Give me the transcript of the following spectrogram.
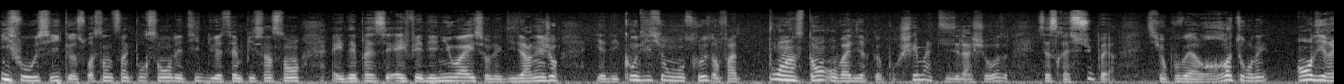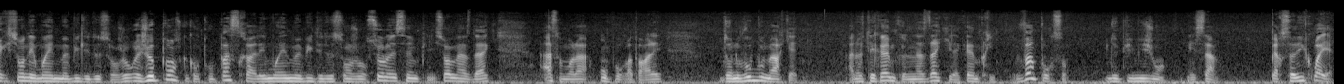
Il faut aussi que 65% des titres du S&P 500 aient, dépassé, aient fait des new sur les 10 derniers jours. Il y a des conditions monstrueuses. Enfin, pour l'instant, on va dire que pour schématiser la chose, ce serait super si on pouvait retourner en direction des moyennes mobiles des 200 jours. Et je pense que quand on passera les moyennes mobiles des 200 jours sur le S&P, sur le Nasdaq, à ce moment-là, on pourra parler d'un nouveau bull market. À noter quand même que le Nasdaq, il a quand même pris 20% depuis mi-juin. Et ça, personne n'y croyait.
